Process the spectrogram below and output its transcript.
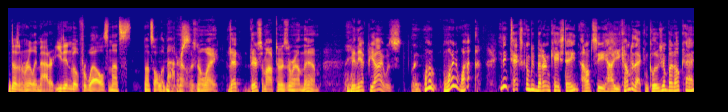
it doesn't really matter. You didn't vote for Wells, and that's that's all that matters. No, there's no way. That there's some optimism around them. I mean, the FPI was like, "What? Why? Why? You think Tech's going to be better than K State?" I don't see how you come to that conclusion, but okay.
